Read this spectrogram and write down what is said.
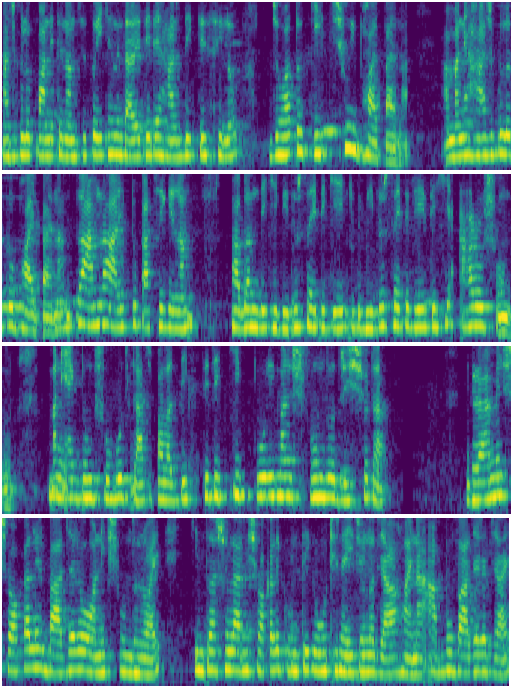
হাঁসগুলো পানিতে নামছে, তো এখানে দাঁড়িয়ে দাঁড়িয়ে হাঁস দেখতেছিল। জোয়া তো কিচ্ছুই ভয় পায় না মানে হাঁসগুলোকেও ভয় পায় না। তো আমরা আরেকটু কাছে গেলাম, ভাবলাম দেখি ভিতর সাইডে গিয়ে, কিন্তু ভিতর সাইডে যেয়ে দেখি আরও সুন্দর। মানে একদম সবুজ গাছপালা, দেখতে যে কি পরিমাণে সুন্দর দৃশ্যটা। গ্রামের সকালের বাজারও অনেক সুন্দর হয়। কিন্তু আসলে আমি সকালে ঘুম থেকে উঠি না, এই জন্য যাওয়া হয় না। আব্বু বাজারে যায়।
